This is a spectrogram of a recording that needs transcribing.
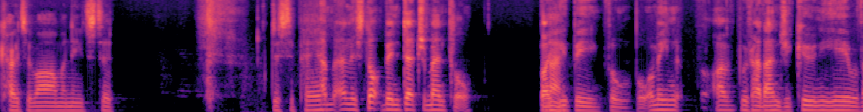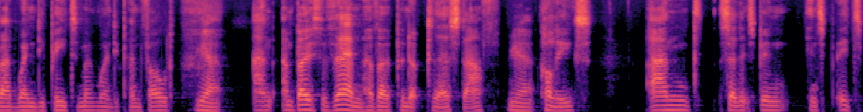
coat of armor needs to disappear. and, and it's not been detrimental by No. you being vulnerable. I mean, I've, we've had Angie Cooney here, we've had Wendy Peterman, Wendy Penfold, yeah, and and both of them have opened up to their staff, yeah, colleagues, and said it's been it's, it's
